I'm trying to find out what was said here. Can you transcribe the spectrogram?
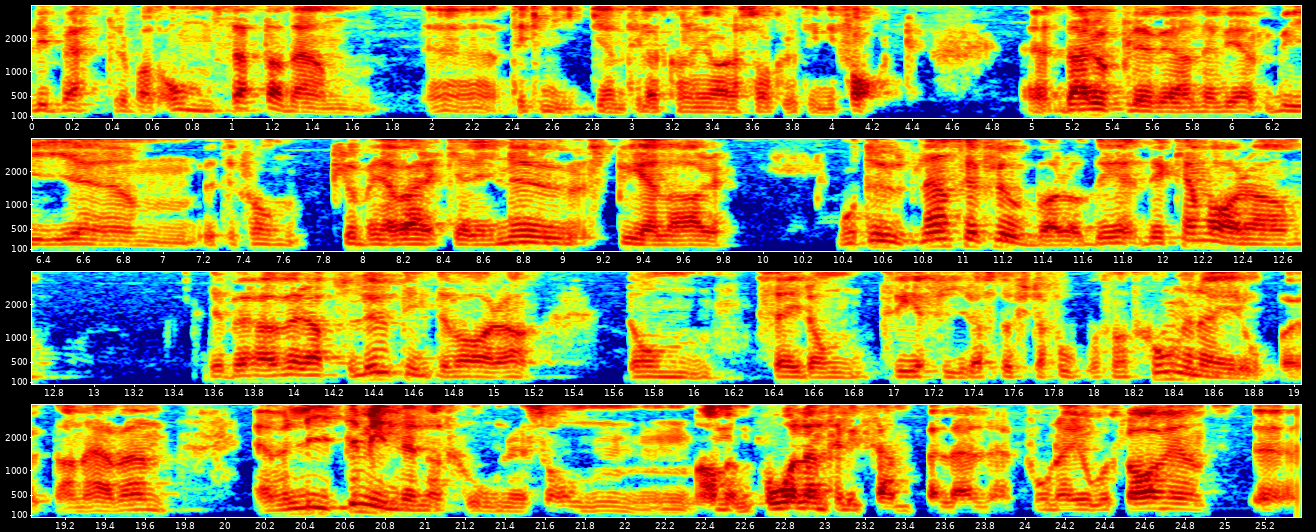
bli bättre på att omsätta den eh, tekniken till att kunna göra saker och ting i fart. Eh, där upplever jag när vi, vi utifrån klubben jag verkar i nu spelar mot utländska klubbar och det, det kan vara, det behöver absolut inte vara de, säg de tre, fyra största fotbollsnationerna i Europa utan även, även lite mindre nationer som ja, Polen till exempel eller forna Jugoslaviens eh,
